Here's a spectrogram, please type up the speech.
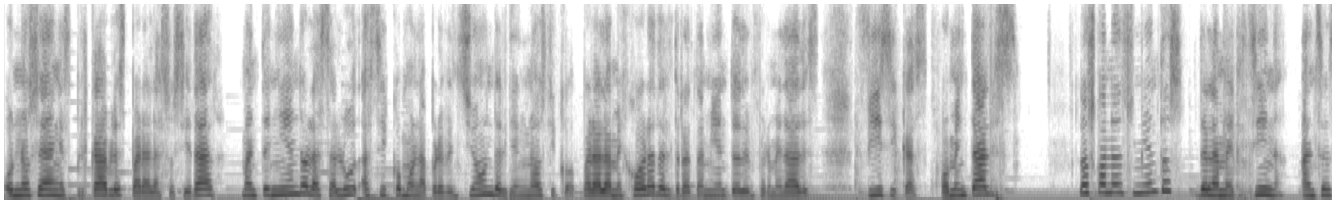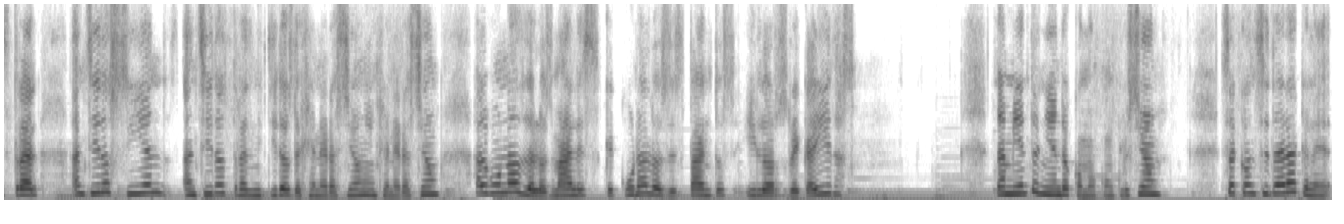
o no sean explicables para la sociedad, manteniendo la salud así como la prevención del diagnóstico para la mejora del tratamiento de enfermedades físicas o mentales. Los conocimientos de la medicina ancestral han sido, han sido transmitidos de generación en generación, algunos de los males que curan los espantos y los recaídos. También teniendo como conclusión, se considera que la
